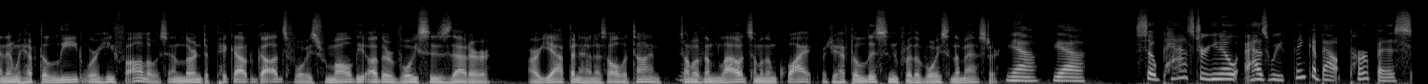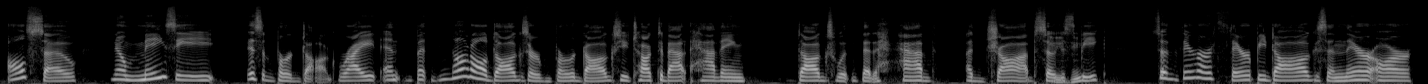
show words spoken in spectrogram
and then we have to lead where he follows and learn to pick out God's voice from all the other voices that are are yapping at us all the time. Some of them loud, some of them quiet, but you have to listen for the voice of the master. Yeah, yeah. So, Pastor, you know, as we think about purpose, also, you know, Maisie is a bird dog, right? And but not all dogs are bird dogs. You talked about having dogs with that have a job, so to Mhm. speak. So there are therapy dogs, and there are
